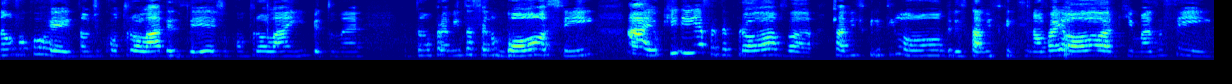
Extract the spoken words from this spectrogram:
não vou correr. Então, de controlar desejo, controlar ímpeto, né? Então, para mim, está sendo bom, assim. Ah, eu queria fazer prova, estava inscrito em Londres, estava inscrito em Nova York, mas assim,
